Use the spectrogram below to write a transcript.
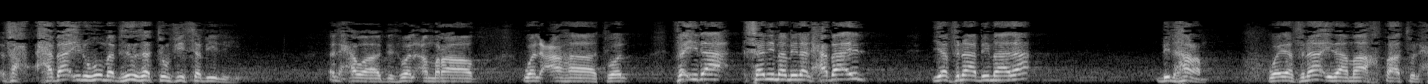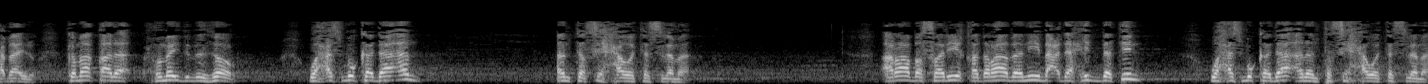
فحبائله مبثوثة في سبيله. الحوادث والأمراض والعاهات وال... فإذا سلم من الحبائل يفنى بماذا؟ بالهرم ويفنى إذا ما أخطأته الحبائل. كما قال حميد بن ثور وحسبك داء أن تصح وتسلم. أرى بصري قد رابني بعد حدة وحسبك داء أن تصح وتسلم.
